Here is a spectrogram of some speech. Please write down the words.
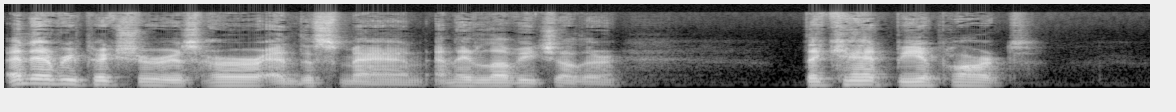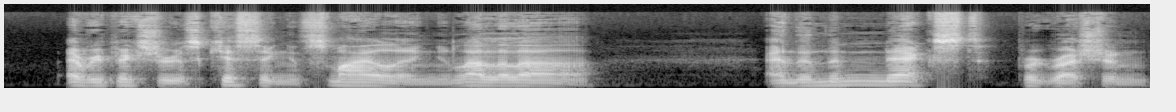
And every picture is her and this man, and they love each other. They can't be apart. Every picture is kissing and smiling and la la la. And then the next progression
